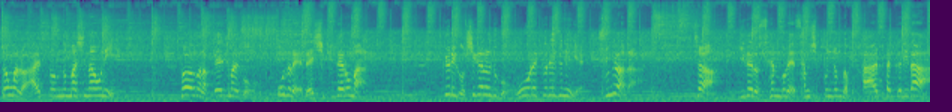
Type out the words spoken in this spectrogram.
정말로 알 수 없는 맛이 나오니 더하거나 빼지 말고 오늘의 레시피대로만 그리고 시간을 두고 오래 끓여주는 게 중요하다 자 이대로 센 불에 30분 정도 팔팔 끓이다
